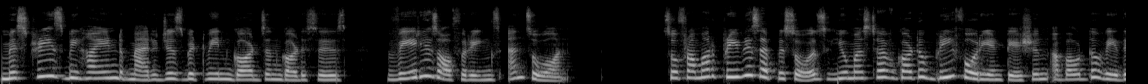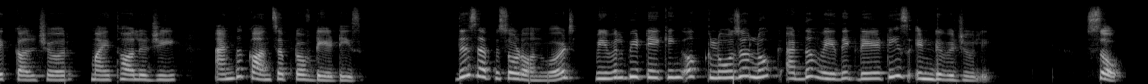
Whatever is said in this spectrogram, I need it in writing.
mysteries behind marriages between gods and goddesses, various offerings, and so on. So, from our previous episodes, you must have got a brief orientation about the Vedic culture, mythology, and the concept of deities. This episode onwards, we will be taking a closer look at the Vedic deities individually. So,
